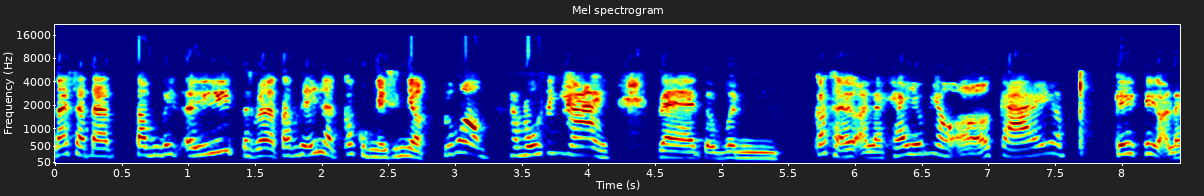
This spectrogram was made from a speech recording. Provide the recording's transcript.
nói sao ta tâm với ý thật ra là tâm với ý là có cùng ngày sinh nhật đúng không? 24 tháng 2 và tụi mình có thể gọi là khá giống nhau ở cái cái cái gọi là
